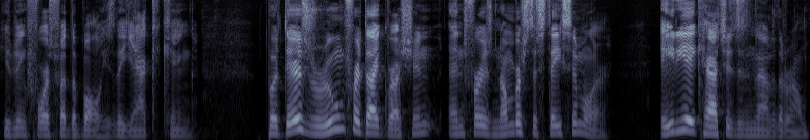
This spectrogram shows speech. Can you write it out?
he's being force fed the ball. He's the YAC king. But there's room for digression and for his numbers to stay similar. 88 catches isn't out of the realm.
